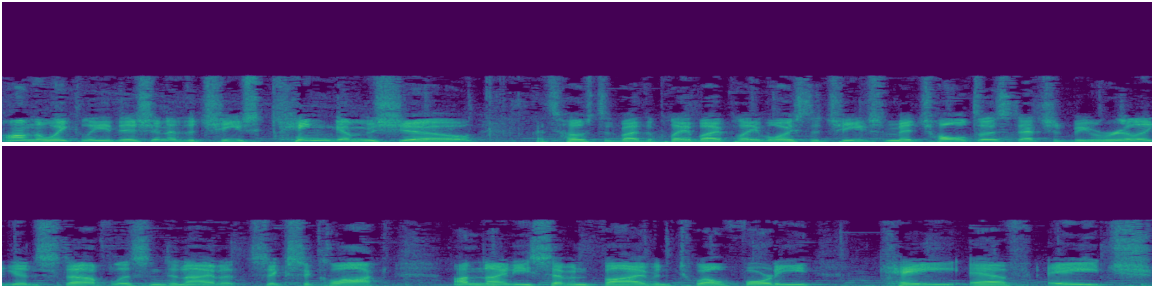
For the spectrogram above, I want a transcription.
on the weekly edition of the Chiefs Kingdom Show. That's hosted by the play by play voice of the Chiefs, Mitch Holtis. That should be really good stuff. Listen tonight at 6 o'clock on 97.5 and 1240 KFH.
